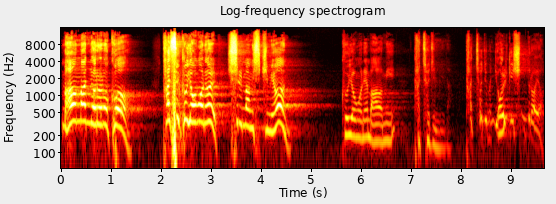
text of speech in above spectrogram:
마음만 열어놓고 다시 그 영혼을 실망시키면 그 영혼의 마음이 닫혀집니다. 닫혀지면 열기 힘들어요.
